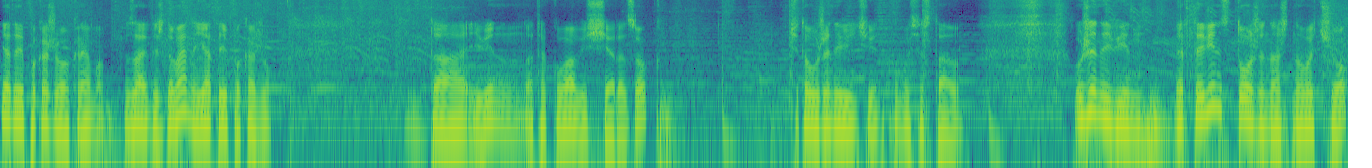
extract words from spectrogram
Я тобі покажу окремо. Зайдеш до мене, я тобі покажу. Да, і він атакував іще разок. Чи то вже не він, чи він комусь оставив. Уже не він. Ертевінс теж наш новачок.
